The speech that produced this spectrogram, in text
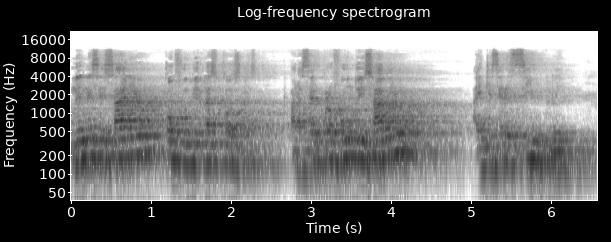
no es necesario confundir las cosas. Para ser profundo y sabio hay que ser simple.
